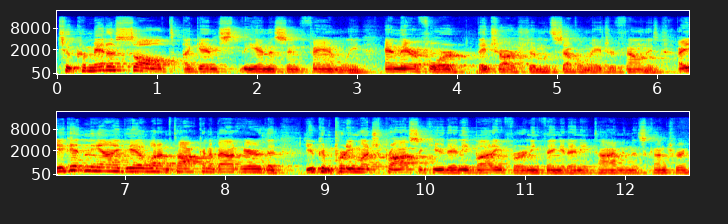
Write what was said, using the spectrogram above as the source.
to commit assault against the innocent family, and therefore they charged him with several major felonies. Are you getting the idea what I'm talking about here? That you can pretty much prosecute anybody for anything at any time in this country?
